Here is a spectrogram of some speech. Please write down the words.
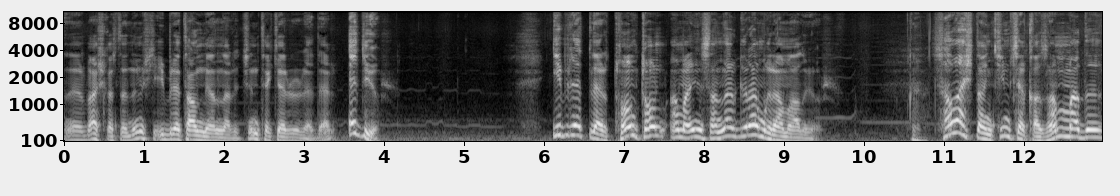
Ee, başkası da demiş ki ibret almayanlar için tekerrür eder. Ediyor. İbretler ton ton ama insanlar gram gram alıyor. Evet. Savaştan kimse kazanmadı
